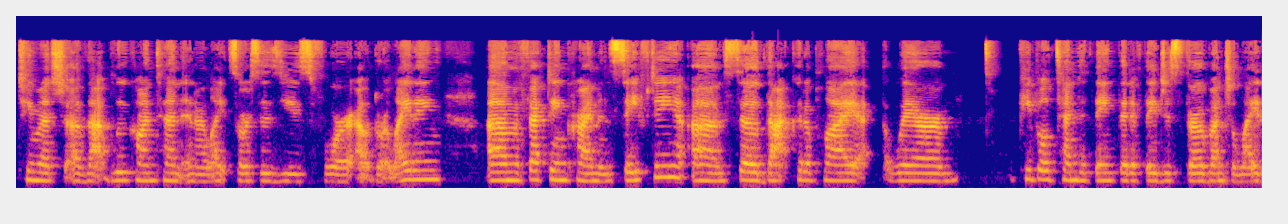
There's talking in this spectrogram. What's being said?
too much of that blue content in our light sources used for outdoor lighting, um, affecting crime and safety. Um, so that could apply where people tend to think that if they just throw a bunch of light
